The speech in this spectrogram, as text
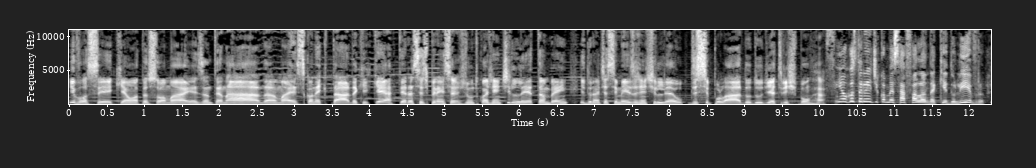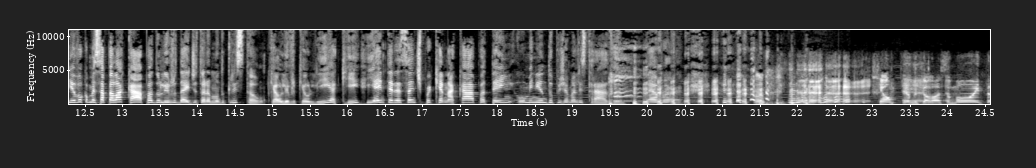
e você, que é uma pessoa mais antenada, mais conectada, que quer ter essa experiência junto com a gente, lê também. E durante esse mês a gente leu Discipulado do Dietrich Bonhoeffer. E eu gostaria de começar falando aqui do livro, e eu vou começar pela capa do livro da editora Mundo Cristão, que é o livro que eu li aqui. E é interessante porque na capa tem o menino do pijama listrado, né, amor? Que é um filme que eu gosto muito.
